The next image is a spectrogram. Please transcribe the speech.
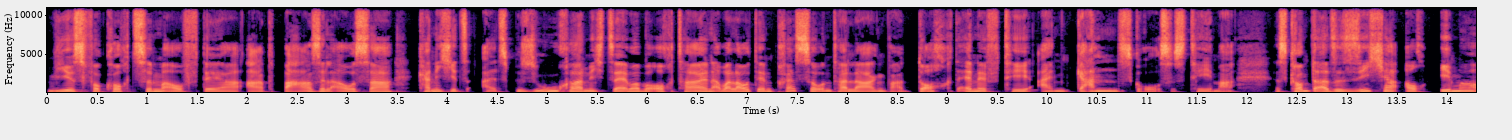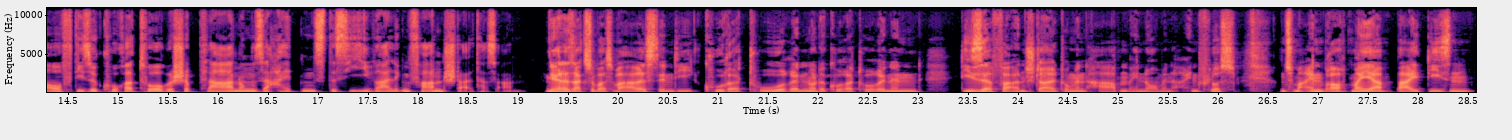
wie es vor kurzem auf der Art Basel aussah, kann ich jetzt als Besucher nicht selber beurteilen, aber laut den Presseunterlagen war dort NFT ein ganz großes Thema. Es kommt also sicher auch immer auf diese kuratorische Planung seitens des jeweiligen Veranstalters an. Ja, da sagst du was Wahres, denn die Kuratoren oder Kuratorinnen dieser Veranstaltungen haben enormen Einfluss. Und zum einen braucht man ja bei diesen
